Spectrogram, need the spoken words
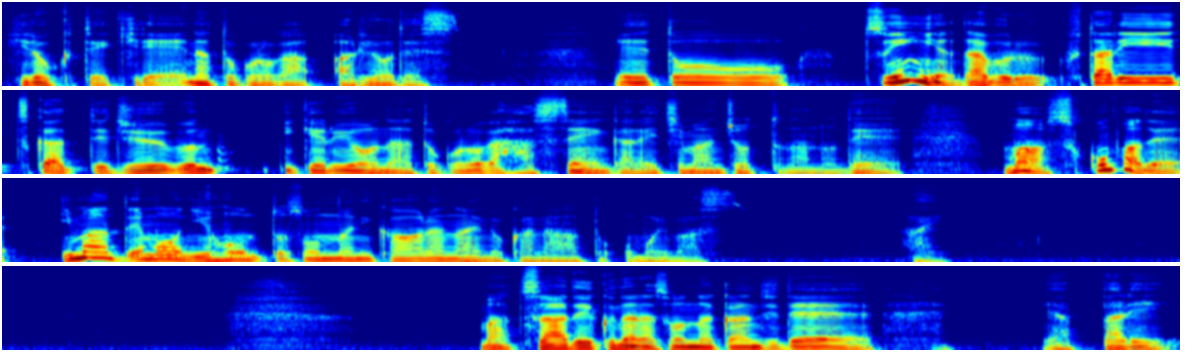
広くて綺麗なところがあるようです。えっ、ー、とツインやダブル2人使って十分いけるようなところが8,000円から1万ちょっとなのでまあそこまで今でも日本とそんなに変わらないのかなと思います。はいまあツアーで行くならそんな感じでやっぱり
